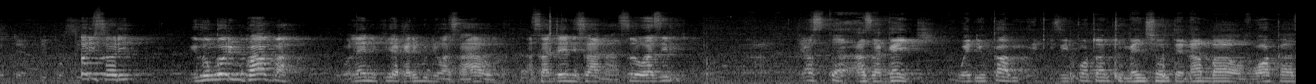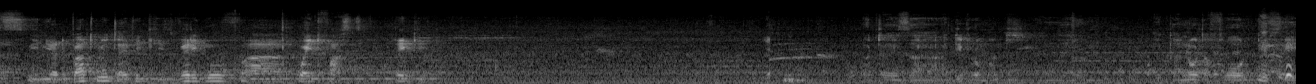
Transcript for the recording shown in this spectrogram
and uh, people. See. Sorry, sorry. Githunguri mko hapa? Poleni pia karibu ni wasahau. Asanteni sana. So waziri, Just uh, as a guide, when you come, it's important to mention the number of workers in your department. I think it's very good, uh, quite fast. Thank you. But as a diplomat, um, you cannot afford to say,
